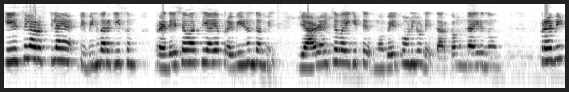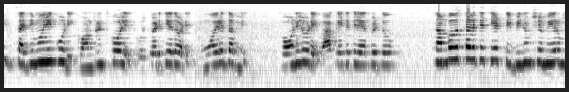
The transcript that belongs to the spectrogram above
കേസിൽ അറസ്റ്റിലായ ടിബിൻ വർഗീസും പ്രദേശവാസിയായ പ്രവീണും തമ്മിൽ വ്യാഴാഴ്ച വൈകിട്ട് മൊബൈൽ ഫോണിലൂടെ തർക്കമുണ്ടായിരുന്നു. പ്രവീൺ സജിമോനെ കൂടി കോൺഫറൻസ് കോളിൽ ഉൾപ്പെടുത്തിയതോടെ മൂവരും തമ്മിൽ ഫോണിലൂടെ വാക്കേറ്റത്തിലേർപ്പെട്ടു സംഭവ സ്ഥലത്തെത്തിയ ടിബിനും ഷമീറും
